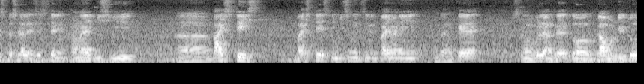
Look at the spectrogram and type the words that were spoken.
স্পেচিয়েল এচিষ্টেণ্ট ইথানাই বেছি বাইছ তেইছ বাইছ তেইছ নিবিচিনি চিনি পাই মানে এনেকৈ চিঙা বুলি এনেকৈ গাবডিটো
